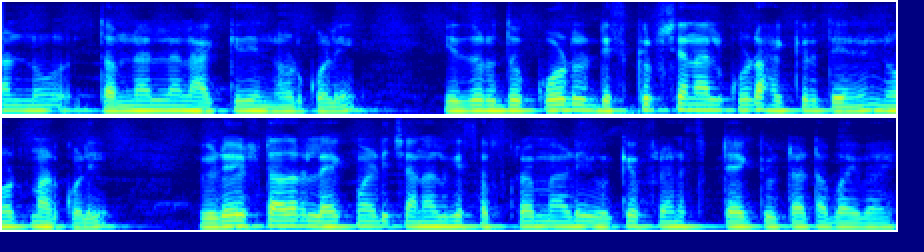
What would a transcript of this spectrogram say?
ನಾನು ತಮ್ಮನಲ್ಲಿ ಹಾಕಿದ್ದೀನಿ, ನೋಡ್ಕೊಳ್ಳಿ. ಇದ್ರದ್ದು ಕೋಡು ಡಿಸ್ಕ್ರಿಪ್ಷನಲ್ಲಿ ಕೂಡ ಹಾಕಿರ್ತೀನಿ ನೋಟ್ ಮಾಡ್ಕೊಳ್ಳಿ. ವಿಡಿಯೋ ಇಷ್ಟ ಆದರೆ ಲೈಕ್ ಮಾಡಿ ಚಾನಲ್ಗೆ ಸಬ್ಸ್ಕ್ರೈಬ್ ಮಾಡಿ. Okay friends thank you tata bye bye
